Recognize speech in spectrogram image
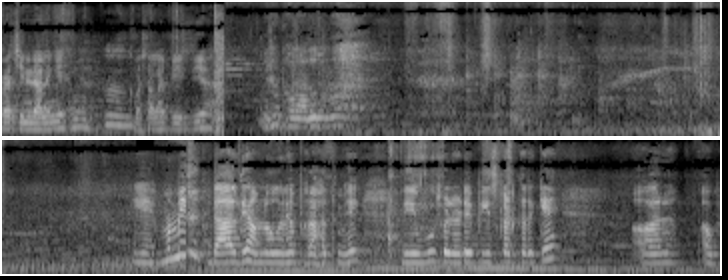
थोड़ा चीनी डालेंगे। इसमें हम्म। मसाला पीस दिया। फैला दो थोड़ा। ये मम्मी डाल दिया हम लोगों ने परात में। नींबू छोटे छोटे पीस कट करके। और अब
